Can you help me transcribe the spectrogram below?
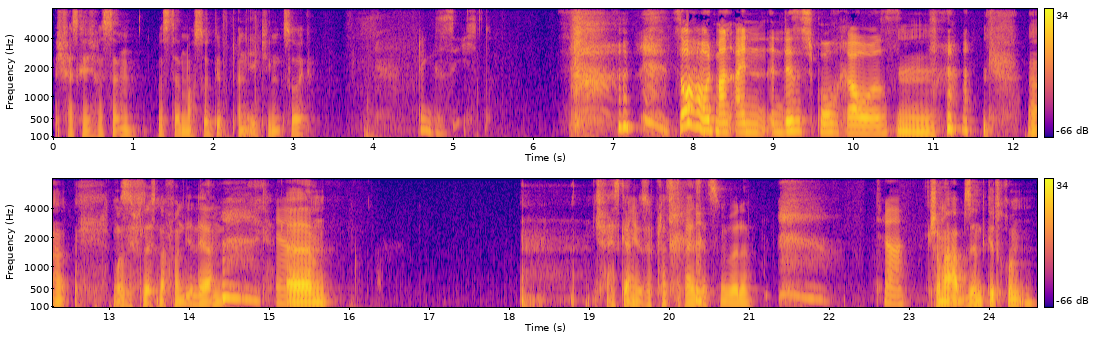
ich weiß gar nicht, was dann, was dann noch so gibt an ekligem Zeug. Dein Gesicht. so haut man einen Diss-Spruch raus. Ja, muss ich vielleicht noch von dir lernen. Ja. Ähm, ich weiß gar nicht, was ich auf Platz 3 setzen würde. Tja, Schon mal Absinth getrunken?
